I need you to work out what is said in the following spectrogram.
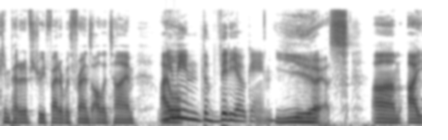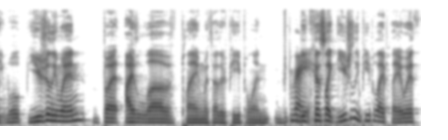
competitive Street Fighter with friends all the time. I you will, mean the video game? yes. Um, I will usually win, but I love playing with other people and b- Right. because like usually people I play with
